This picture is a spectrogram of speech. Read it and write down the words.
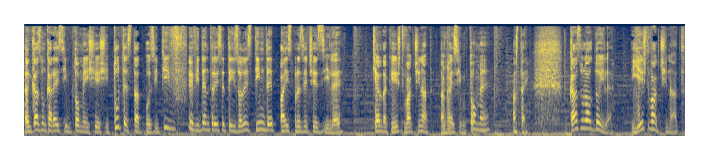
În cazul în care ai simptome și ești și tu testat pozitiv, evident trebuie să te izolezi timp de 14 zile. Chiar dacă ești vaccinat. Dacă uh-huh. ai simptome, asta e. Cazul al doilea. Ești vaccinat,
